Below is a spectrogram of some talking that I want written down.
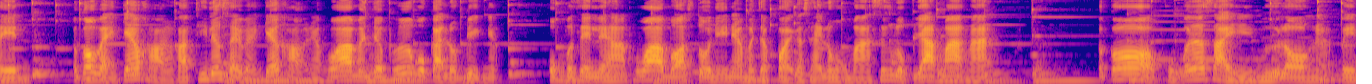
36%แล้วก็แหวนแก้วขาวนะครับ ที่เลือกใส่แหวนแก้วขาวเนี่ยเพราะว่ามันจะเพิ่มโอกาสหลบเด็กเนี่ย 6%เลยฮะ เพราะว่าบอสตัวนี้เนี่ยมันจะปล่อยกระแสลมออกมา ซึ่งหลบยากมากนะ แล้วก็ผมก็จะใส่มือรองเนี่ยเป็น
